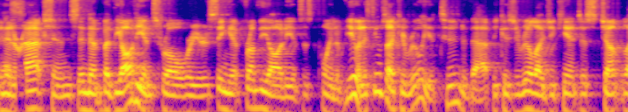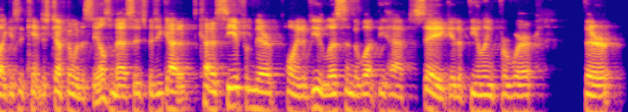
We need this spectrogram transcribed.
and yes. interactions and then, but the audience role where you're seeing it from the audience's point of view and it seems like you're really attuned to that because you realize you can't just jump like you said can't just jump in with a sales message but you got to kind of see it from their point of view listen to what they have to say get a feeling for where their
